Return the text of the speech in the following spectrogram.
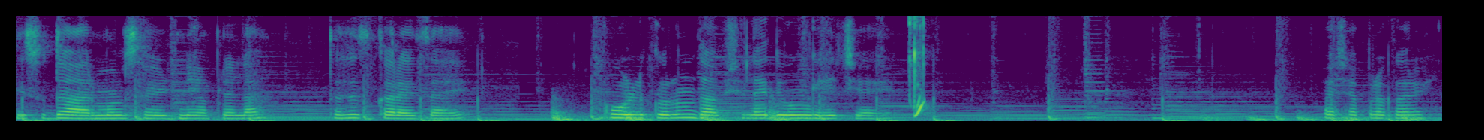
ती सुद्धा आर्मोल साईडने आपल्याला तसंच करायचं आहे. फोल्ड करून दाब शिलाई देऊन घ्यायची आहे. अशा प्रकारे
